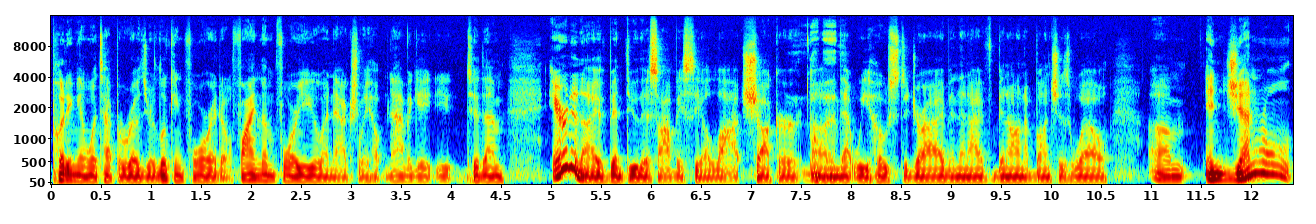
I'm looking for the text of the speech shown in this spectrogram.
putting in what type of roads you're looking for, it'll find them for you and actually help navigate you to them. Aaron and I have been through this obviously a lot, shocker, um, that we host to drive, and then I've been on a bunch as well. Um, in general,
